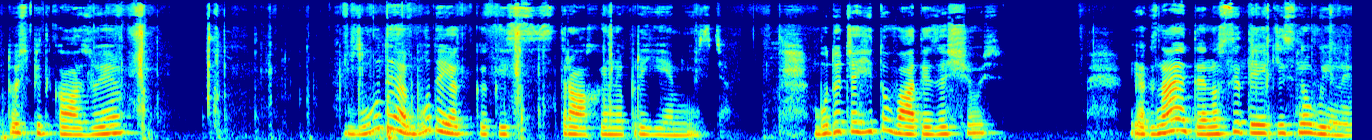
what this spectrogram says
Хтось підказує. Буде, буде як якийсь страх і неприємність. Будуть агітувати за щось. Як знаєте, носити якісь новини.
